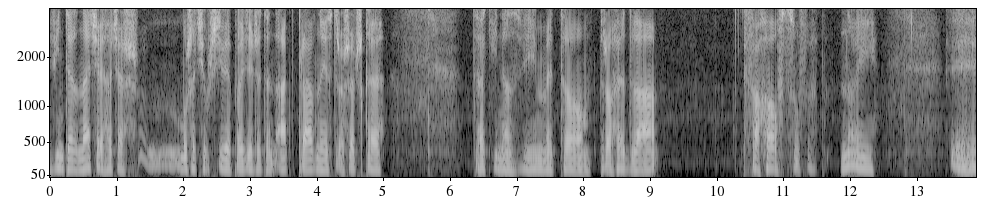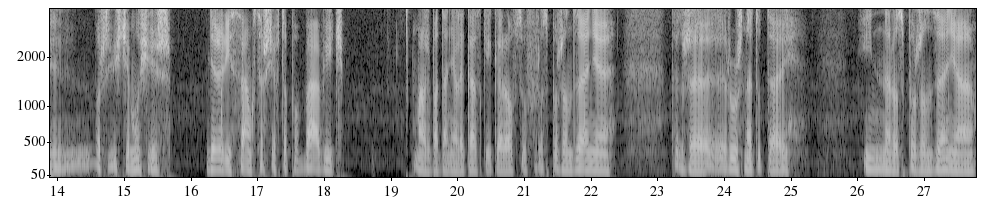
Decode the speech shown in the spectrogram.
w internecie, chociaż muszę Ci uczciwie powiedzieć, że ten akt prawny jest troszeczkę taki, nazwijmy to, trochę dla fachowców. No i yy, oczywiście musisz, jeżeli sam chcesz się w to pobawić, masz badania lekarskie kierowców, rozporządzenie, także różne tutaj inne rozporządzenia,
